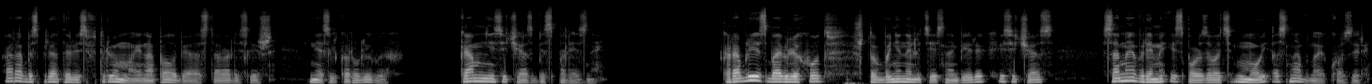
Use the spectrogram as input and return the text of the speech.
Арабы спрятались в трюмы, и на палубе оставались лишь несколько рулевых. Камни сейчас бесполезны. Корабли избавили ход, чтобы не налететь на берег, и сейчас Самое время использовать мой основной козырь.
